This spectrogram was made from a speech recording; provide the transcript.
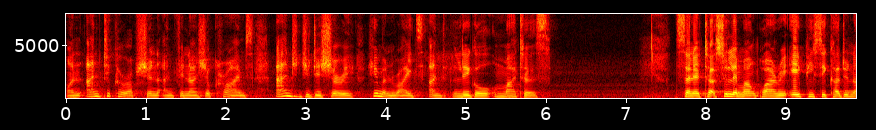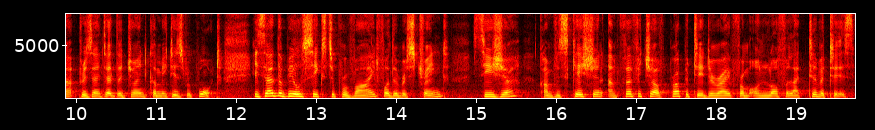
on Anti-Corruption and Financial Crimes and Judiciary, Human Rights and Legal Matters. Senator Suleiman Kwari, APC Kaduna, presented the Joint Committee's report. He said the bill seeks to provide for the restraint, seizure, confiscation and forfeiture of property derived from unlawful activities.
